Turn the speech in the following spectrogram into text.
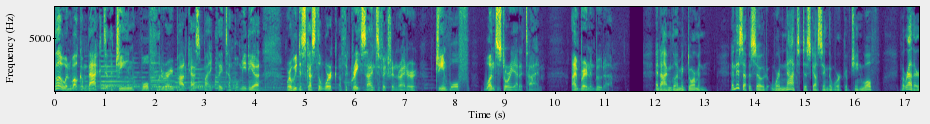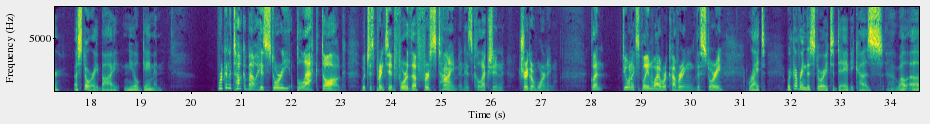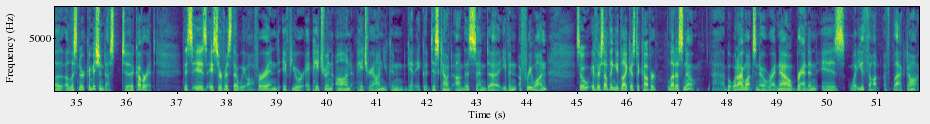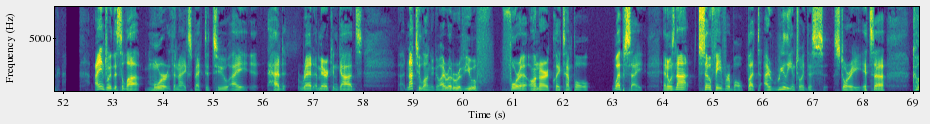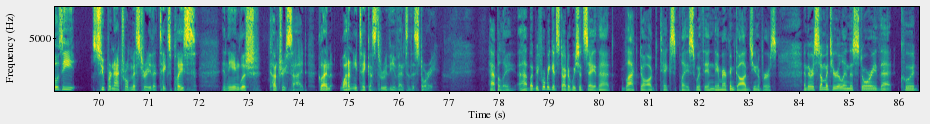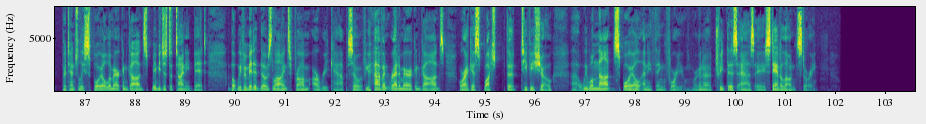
Hello, and welcome back to the Gene Wolfe Literary Podcast by Claytemple Media, where we discuss the work of the great science fiction writer Gene Wolfe, one story at a time. I'm Brandon Buddha. And I'm Glenn McDorman. In this episode, we're not discussing the work of Gene Wolfe, but rather a story by Neil Gaiman. We're going to talk about his story Black Dog, which is printed for the first time in his collection Trigger Warning. Glenn, do you want to explain why we're covering this story? Right. We're covering this story today because, uh, well, uh, a listener commissioned us to cover it. This is a service that we offer, and if you're a patron on Patreon, you can get a good discount on this and uh, even a free one. So if there's something you'd like us to cover, let us know. Uh, but what I want to know right now, Brandon, is what you thought of Black Dog. I enjoyed this a lot more than I expected to. I had read American Gods uh, not too long ago. I wrote a review of, for it on our Claytemple website, and it was not so favorable, but I really enjoyed this story. It's a cozy supernatural mystery that takes place in the English countryside. Glenn, why don't you take us through the events of this story? Happily. Uh, but before we get started, we should say that Black Dog takes place within the American Gods universe. And there is some material in this story that could potentially spoil American Gods, maybe just a tiny bit. But we've omitted those lines from our recap. So if you haven't read American Gods, or I guess watched the TV show, uh, we will not spoil anything for you. We're going to treat this as a standalone story.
